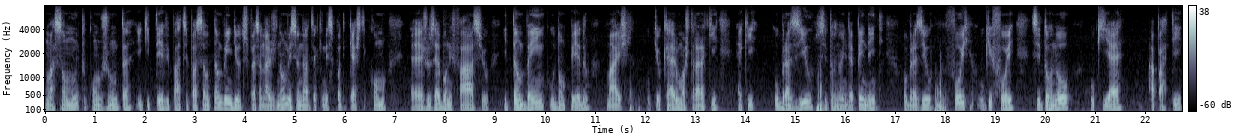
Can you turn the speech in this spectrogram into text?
uma ação muito conjunta e que teve participação também de outros personagens não mencionados aqui nesse podcast, como é, José Bonifácio e também o Dom Pedro. Mas o que eu quero mostrar aqui é que o Brasil se tornou independente, o Brasil foi o que foi, se tornou o que é a partir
